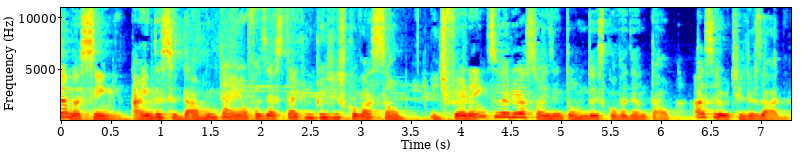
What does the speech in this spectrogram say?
Sendo assim, ainda se dá muita ênfase às técnicas de escovação e diferentes variações em torno da escova dental a ser utilizada.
